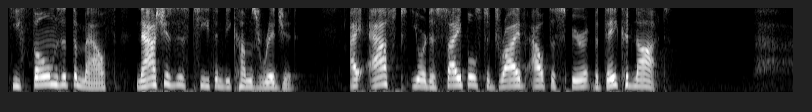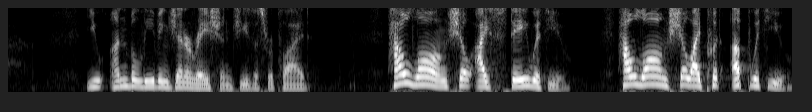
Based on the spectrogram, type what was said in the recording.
He foams at the mouth, gnashes his teeth, and becomes rigid. I asked your disciples to drive out the spirit, but they could not. You unbelieving generation, Jesus replied. How long shall I stay with you? How long shall I put up with you?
